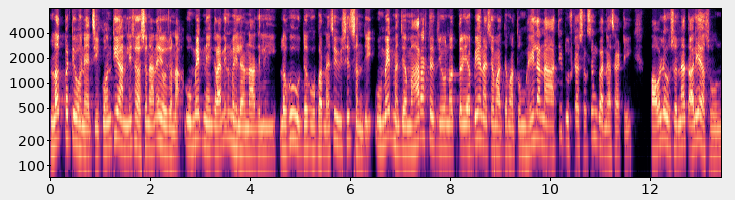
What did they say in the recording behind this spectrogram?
लखपती होण्याची कोणती आणली शासनाने योजना? उमेदने ग्रामीण महिलांना दिली लघु उद्योग उभारण्याची विशेष संधी. उमेद म्हणजे महाराष्ट्र जीवनोत्तरी अभियानाच्या माध्यमातून महिलांना अतिदृष्ट्या सक्षम करण्यासाठी पावले उचलण्यात आली असून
